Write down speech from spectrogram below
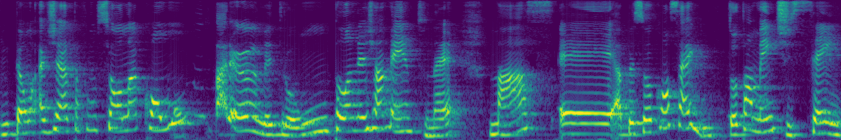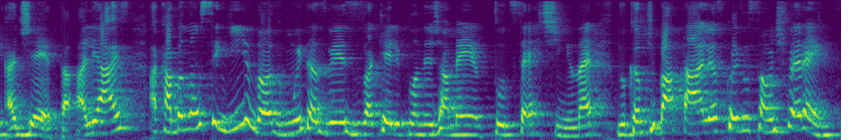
Então a dieta funciona como um parâmetro, um planejamento, né? Mas é, a pessoa consegue totalmente sem a dieta. Aliás, acaba não seguindo muitas vezes aquele planejamento tudo certinho, né? No campo de batalha as coisas são diferentes.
